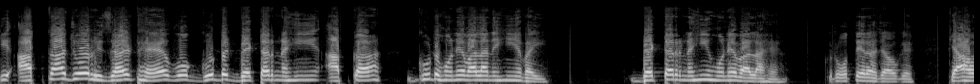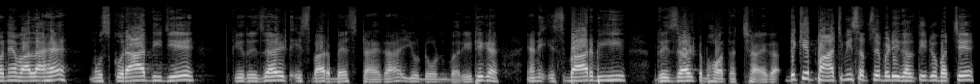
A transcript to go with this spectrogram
कि आपका जो रिज़ल्ट है वो गुड, बेटर नहीं, आपका गुड होने वाला नहीं है भाई। बेटर नहीं होने वाला है। रोते रह जाओगे। क्या होने वाला है? मुस्कुरा दीजिए। कि रिज़ल्ट इस बार बेस्ट आएगा यू डोंट वरी ठीक है? यानी इस बार भी रिज़ल्ट बहुत अच्छा आएगा। देखिए, पांचवी सबसे बड़ी गलती जो बच्चे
